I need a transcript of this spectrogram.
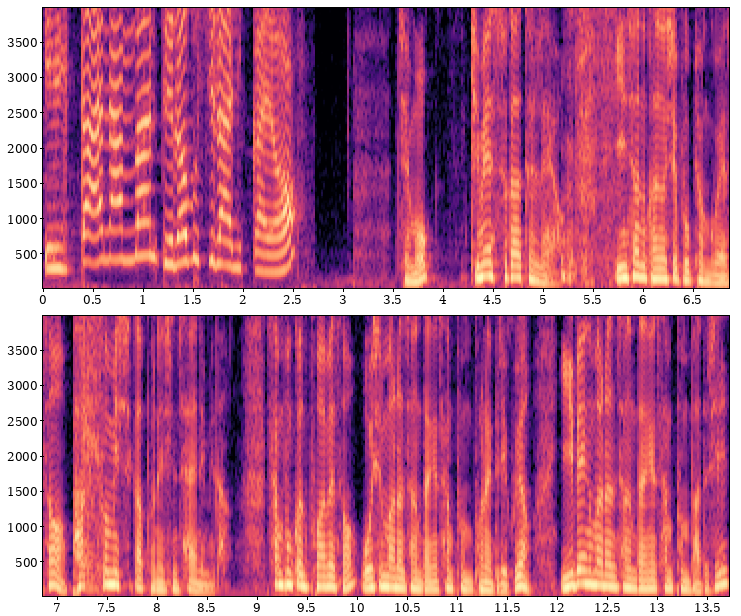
일단 한번 들어보시라니까요. 제목 김혜수가 될래요. 인천광역시 부평구에서 박소미 씨가 보내신 사연입니다. 상품권 포함해서 50만 원 상당의 상품 보내드리고요. 200만 원 상당의 상품 받으실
